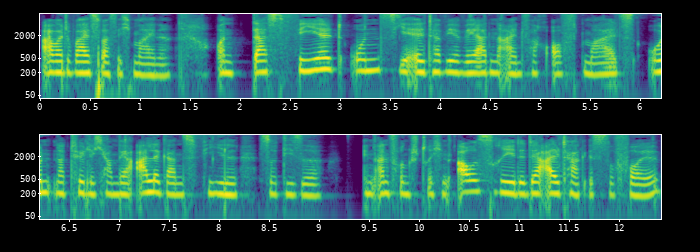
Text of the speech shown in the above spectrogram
Aber du weißt, was ich meine. Und das fehlt uns, je älter wir werden, einfach oftmals. Und natürlich haben wir alle ganz viel so diese, in Anführungsstrichen, Ausrede, der Alltag ist so voll.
